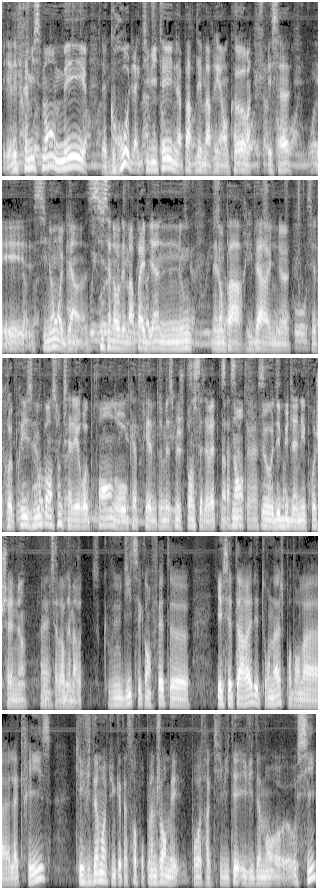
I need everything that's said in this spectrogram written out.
il y a des frémissements, mais le gros de l'activité n'a pas redémarré encore. Et ça, et sinon, eh bien, si ça ne redémarre pas, eh bien, nous n'allons pas arriver à une cette reprise. Nous pensions que ça allait reprendre au quatrième trimestre, mais je pense que ça va être maintenant au début de l'année prochaine. Hein. ça va redémarrer. Ce que vous nous dites, c'est qu'en fait, euh, Il y a eu cet arrêt des tournages pendant la, la crise, qui évidemment est une catastrophe pour plein de gens, mais pour votre activité évidemment aussi.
